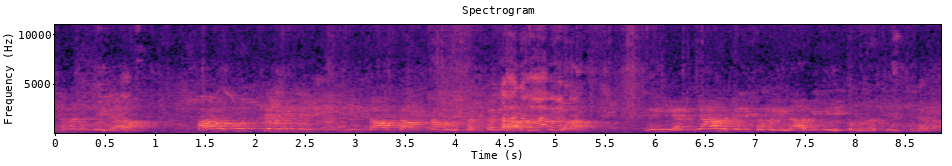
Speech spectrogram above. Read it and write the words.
ధనంజయ పరమపోత్యమైన నీ చక్కగా నీ అజ్ఞానజనితమైన అవివేకము నశించినదా?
